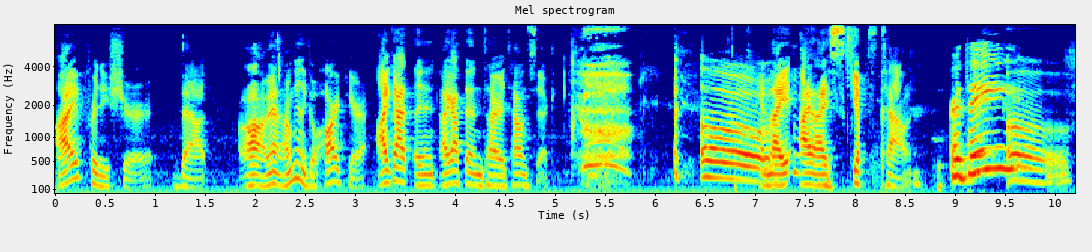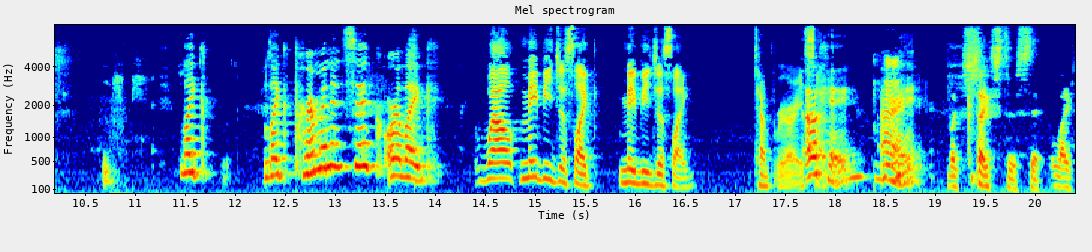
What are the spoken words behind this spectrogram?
I'm pretty sure that. Oh man, I'm gonna go hard here. I got I got the entire town sick, Oh. and I I, I skipped town. Are they oh. like like permanent sick or like Well, maybe just like maybe just like temporary. sick. okay? Mm-hmm. All right. Like shyster sick, like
